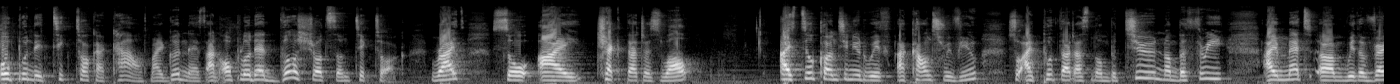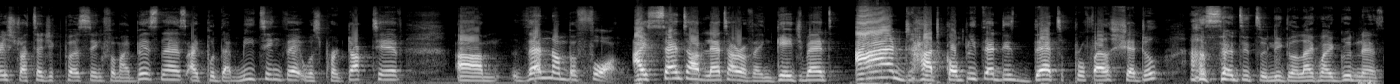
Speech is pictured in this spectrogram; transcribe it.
opened a tiktok account my goodness and uploaded those shots on tiktok right so i checked that as well I still continued with accounts review. So I put that as number two. Number three, I met um, with a very strategic person for my business. I put that meeting there. It was productive. Um, then number four, I sent out letter of engagement and had completed this debt profile schedule and sent it to legal. Like my goodness,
